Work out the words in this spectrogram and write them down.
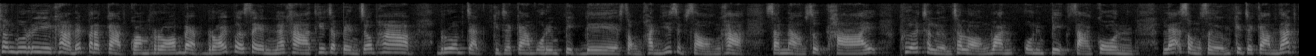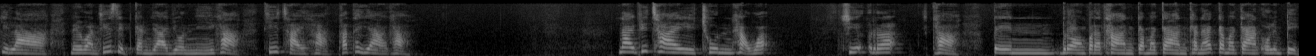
ชนบุรีค่ะได้ประกาศความพร้อมแบบร้อยเปอร์เซ็นต์นะคะ ที่จะเป็นเจ้าภาพร่วมจัดกิจกรรมโอลิมปิกเดย์2022 ค่ะ สนามสุดท้ายเพื่อเฉลิมฉลองวันโอลิมปิกสากล และส่งเสริมกิจกรรมด้านกีฬา ในวันที่ 10 กันยายนนี้ค่ะ ที่ชายหาดพัทยาค่ะนายพิชัยชุนหวชิระ ค่ะ เป็นรองประธานกรรมการคณะกรรมการโอลิมปิก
